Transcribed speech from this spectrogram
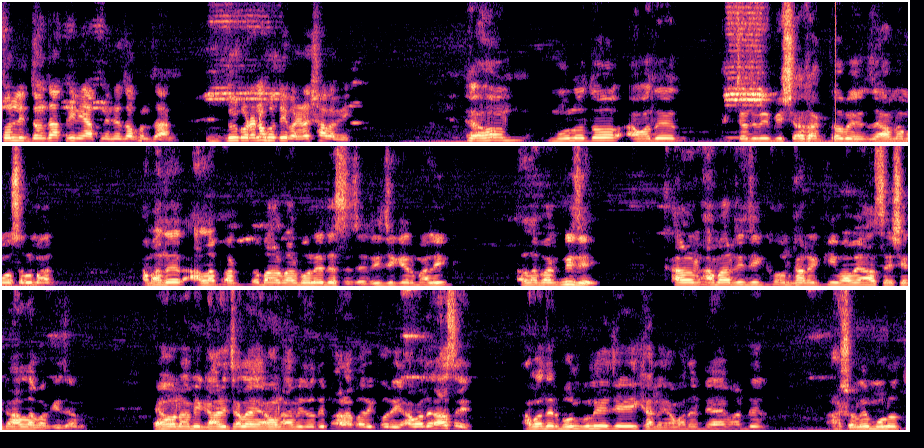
চল্লিশ জন যাত্রী নিয়ে আপনি যে যখন যান, দুর্ঘটনা হতেই পারে, এটা স্বাভাবিক। এখন মূলত আমাদের একটা যদি বিশ্বাস রাখতে হবে যে আমরা মুসলমান। আমাদের আল্লাহ পাক তো বারবার বলে দিয়েছে যে রিজিকের মালিক আল্লাহ পাক নিজেই। কারণ আমার রিজিক কোনখানে কীভাবে আছে সেটা আল্লাহ পাকই জানে। এখন আমি গাড়ি চালাই, এখন আমি যদি পারাপারি করি, আমাদের আছে। আমাদের ভুলগুলি যে এইখানে, আমাদের ড্রাইভারদের আসলে মূলত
